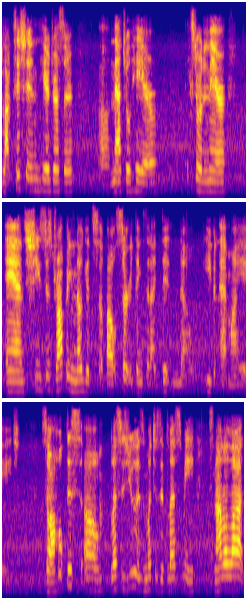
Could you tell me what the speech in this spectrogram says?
loctician, hairdresser, uh, natural hair extraordinaire, and she's just dropping nuggets about certain things that I didn't know even at my age. So I hope this um, blesses you as much as it blessed me. It's not a lot,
